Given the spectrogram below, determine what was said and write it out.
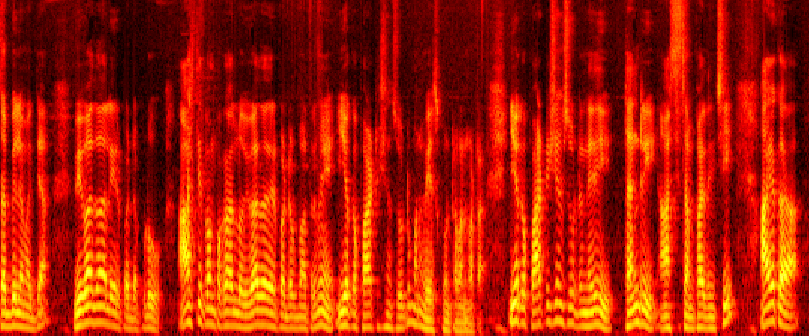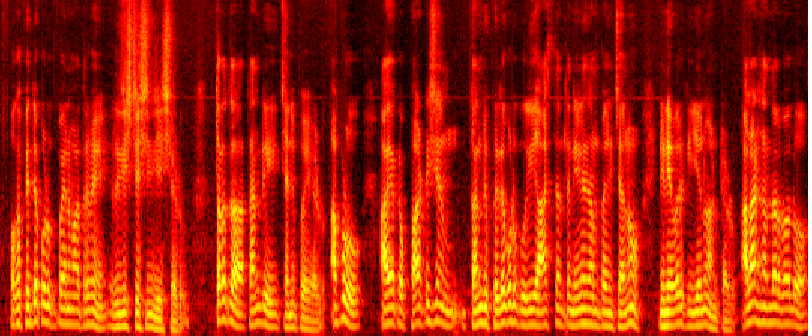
సభ్యుల మధ్య వివాదాలు ఏర్పడ్డప్పుడు ఆస్తి పంపకాల్లో వివాదాలు ఏర్పడ్డప్పుడు మాత్రమే ఈ యొక్క పార్టీషన్ సూటు మనం వేసుకుంటాం అనమాట ఈ యొక్క పార్టీషన్ సూట్ అనేది తండ్రి ఆస్తి సంపాదించి ఆ యొక్క ఒక పెద్ద కొడుకు పైన మాత్రమే రిజిస్ట్రేషన్ చేశాడు. తర్వాత తండ్రి చనిపోయాడు. అప్పుడు ఆ యొక్క పార్టీషన్ తండ్రి పెద్ద కొడుకు ఈ ఆస్తి అంతా నేనే సంపాదించాను నేను ఎవరికి ఇయ్యను అంటాడు. అలాంటి సందర్భాల్లో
